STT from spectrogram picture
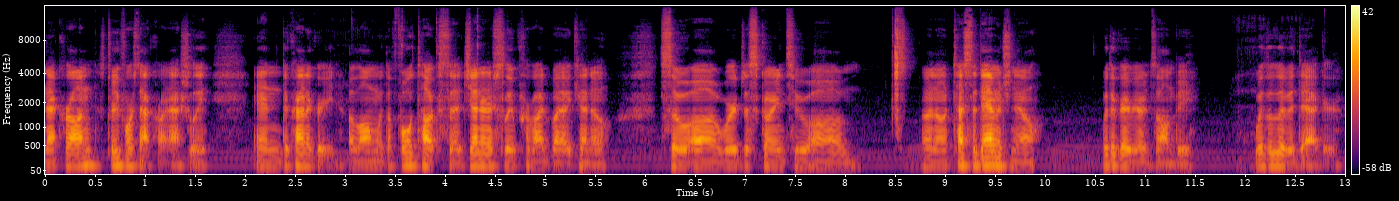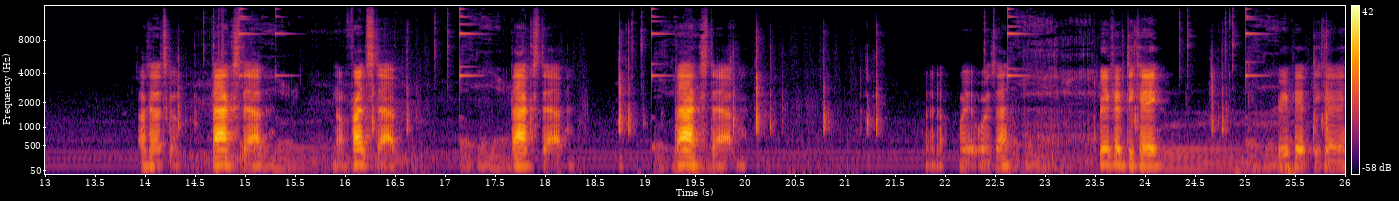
Necron, 3 Force Necron actually, and the Crown of Greed, along with a full Tux set generously provided by Akeno. So uh, we're just going to, um, I don't know, test the damage now with a Graveyard Zombie, with a Livid Dagger. Okay, let's go. Backstab. No, front stab. Backstab. Backstab. Wait, what is that? 350k. 350k.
